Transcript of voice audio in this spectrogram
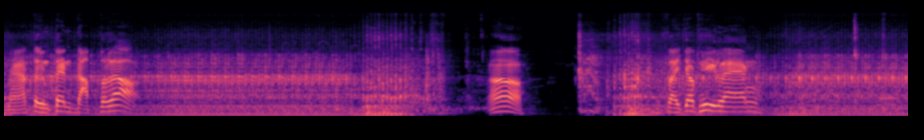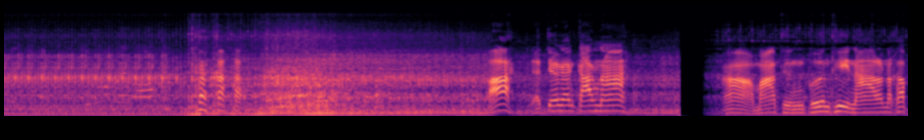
แหมตื่นเต้นดับตัวแล้วอ้าว ใส่เจ้าที่แรง อะเดี๋ยวเจอกันกลางนา อ่า มาถึงพื้นที่นาแล้วนะครับ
